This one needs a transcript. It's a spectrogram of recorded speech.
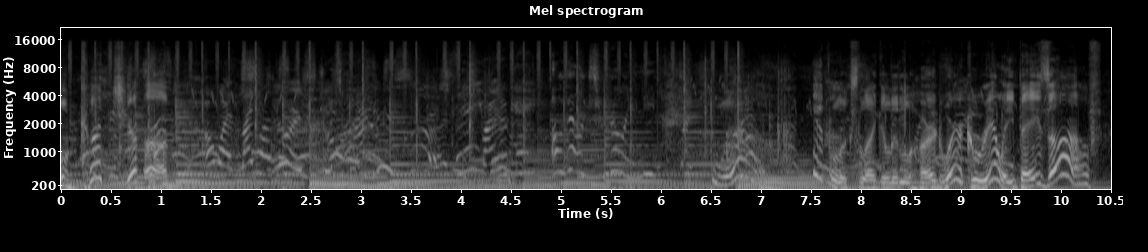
Oh, good job. Oh, I like yours. Oh, that looks really neat. Wow, it looks like a little hard work really pays off.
